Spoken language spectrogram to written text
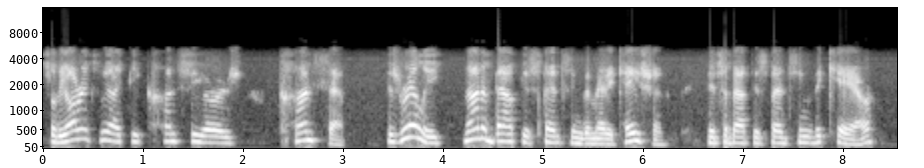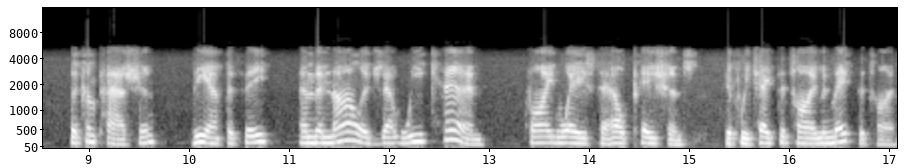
So the RxVIP concierge concept is really not about dispensing the medication. It's about dispensing the care, the compassion, the empathy, and the knowledge that we can find ways to help patients if we take the time and make the time.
